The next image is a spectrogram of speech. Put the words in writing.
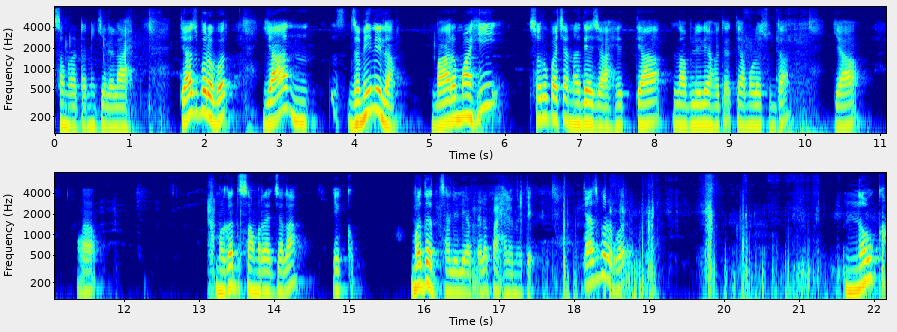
सम्राटांनी केलेलं आहे. त्याचबरोबर या न- जमिनीला बारमाही स्वरूपाच्या नद्या ज्या आहेत त्या लाभलेल्या होत्या. त्यामुळे सुद्धा या मगध साम्राज्याला एक मदत झालेली आपल्याला पाहायला मिळते. त्याचबरोबर नौका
